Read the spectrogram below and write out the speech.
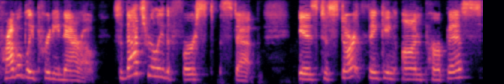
Probably pretty narrow. So that's really the first step is to start thinking on purpose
